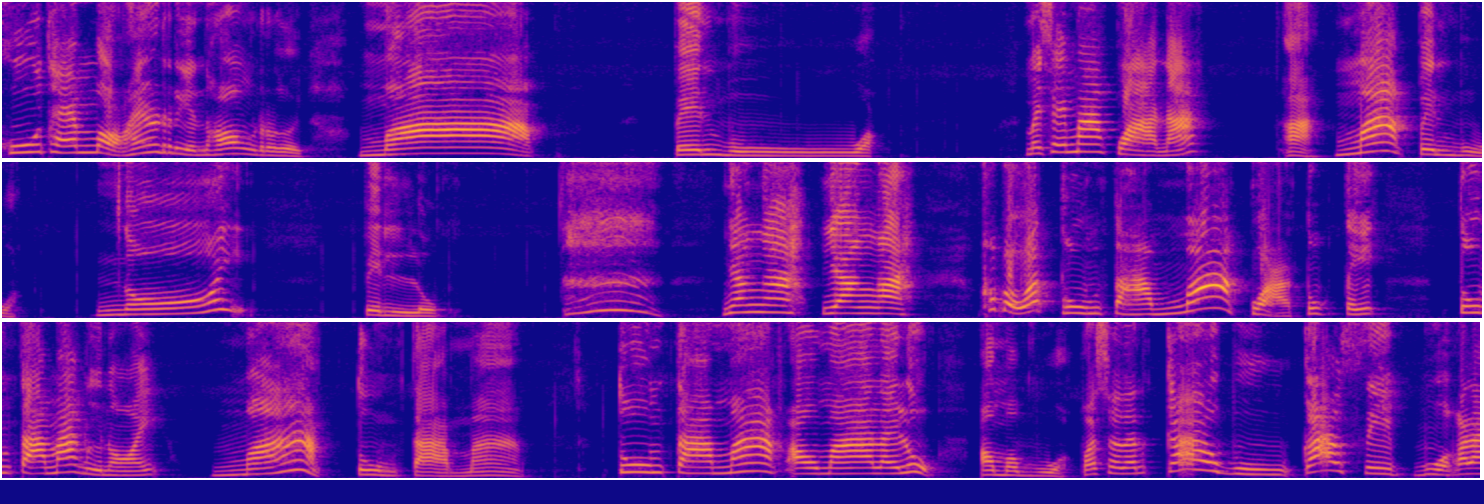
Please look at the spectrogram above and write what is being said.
ครูแทมบอกให้เรียนห้องเลย มาก เป็นบวก ไม่ใช่มากกว่านะ อะ มากเป็นบวก น้อย เป็นลบ ยังไงยังไงเขาบอกว่าตูมตามมากกว่าตุกติ๊กตูมตามมากหรือน้อย มากตูมตามมาก ตูมตามมากเอามาอะไรลูก เอามาบวก เพราะฉะนั้น9บวก90 บวกอะไร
